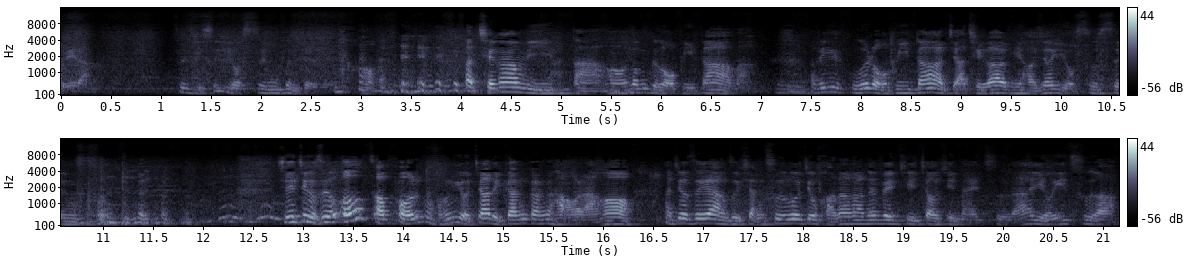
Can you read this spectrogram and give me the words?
为啦，自己是有身份的人哈，啊，青阿米打吼，拢是路边摊嘛，啊，你去古路边摊食青阿米，好像有失身份。所以这个时候哦，找到我那个朋友家里刚刚好了哈，他就这样子想吃就跑到他那边去叫进来吃然后有一次啊，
